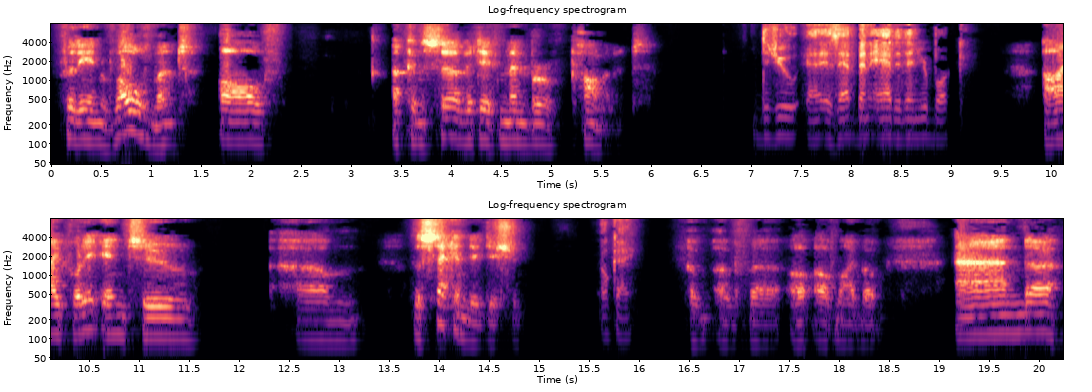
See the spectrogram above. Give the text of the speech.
for the involvement of a Conservative Member of Parliament. Did you, uh, has that been added in your book? I put it into um, the second edition. Okay. Of of, uh, of my book, and uh,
